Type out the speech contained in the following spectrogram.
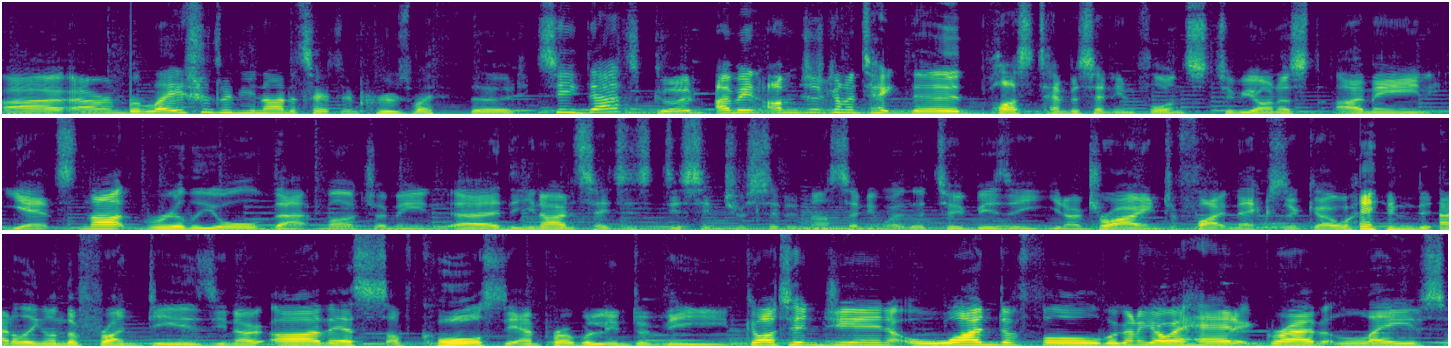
Uh, our relations with the United States improves by 30. See, that's good. I mean, I'm just going to take the plus 10% influence, to be honest. I mean, yeah, it's not really all that much. I mean, uh, the United States is disinterested in us anyway. They're too busy, you know, trying to fight Mexico and battling on the frontiers, you know. Oh, yes, of course, the Emperor will intervene. Cotton gin, wonderful. We're going to go ahead and grab Lathes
